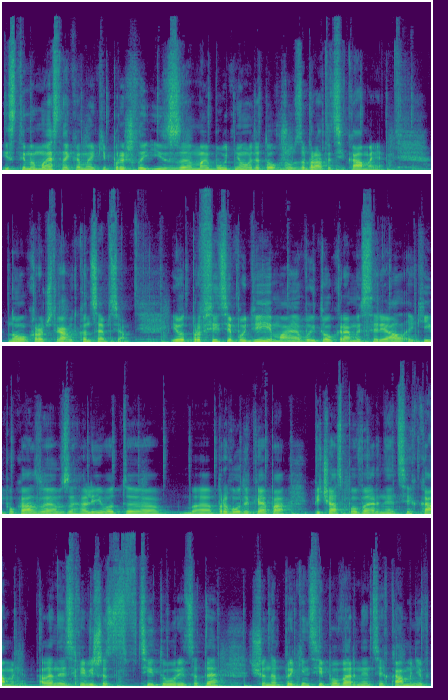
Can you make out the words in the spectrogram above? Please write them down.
із тими месниками, які прийшли із майбутнього для того, щоб забрати ці камені. Ну, коротше, така от концепція. І от про всі ці події має вийти окремий серіал, який показує взагалі от, е, е, пригоди Кепа під час повернення цих каменів. Але найцікавіше в цій теорії це те, що наприкінці повернення цих каменів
